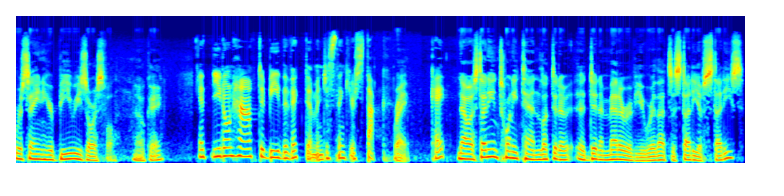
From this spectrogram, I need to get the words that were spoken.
we're saying here, be resourceful. Okay. it, you don't have to be the victim and just think you're stuck. Right. Okay. Now, a study in 2010 looked at a, did a meta review where that's a study of studies,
